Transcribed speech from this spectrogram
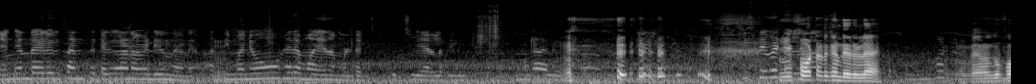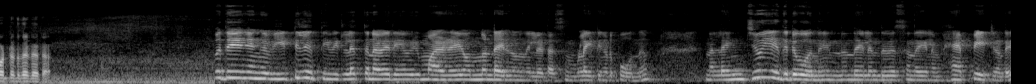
ഞങ്ങൾ എന്തായാലും ഒരു സൺസെറ്റ് ഒക്കെ കാണാൻ വേണ്ടി നിന്നാണ്. അതിമനോഹരമായ നമ്മളുടെ കൊച്ചു കേരളത്തിൽ എന്തായാലും. ഫോട്ടോ എടുക്കേണ്ടി വരും അല്ലേ അപ്പൊ നമുക്ക് ഫോട്ടോ എടുത്തിട്ട് വരാം. അപ്പൊ ഇതേ ഞങ്ങൾ വീട്ടിലെത്തി. വീട്ടിലെത്തണ വരെ ഒരു മഴയോ ഒന്നും ഉണ്ടായിരുന്നില്ല കേട്ടോ സിമ്പിൾ ആയിട്ട് ഇങ്ങോട്ട് പോകുന്നു നല്ല എൻജോയ് ചെയ്തിട്ട് പോകുന്നു ഇന്ന് എന്തായാലും ദിവസം എന്തായാലും ഹാപ്പി ആയിട്ടുണ്ട്.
